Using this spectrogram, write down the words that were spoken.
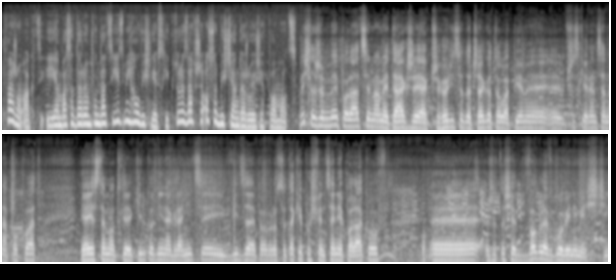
Twarzą akcji i ambasadorem fundacji jest Michał Wiśniewski, który zawsze osobiście angażuje się w pomoc. Myślę, że my Polacy mamy tak, że jak przychodzi co do czego, to łapiemy e, wszystkie ręce na pokład. Ja jestem od kilku dni na granicy i widzę po prostu takie poświęcenie Polaków, e, że to się w ogóle w głowie nie mieści.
